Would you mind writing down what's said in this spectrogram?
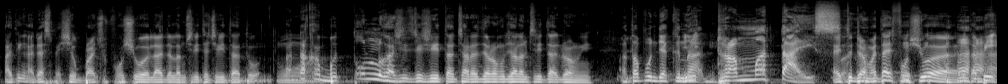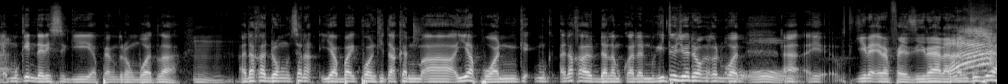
I think ada special branch for sure lah dalam cerita-cerita tu. Adakah betul lah cerita-cerita cara dorong jalan cerita dorong ni? Ataupun dia kena dramatize. Eh, Itu dramatize for sure Tapi mungkin dari segi Apa yang dorong buat lah Adakah dorong sana Ya baik puan kita akan uh, Ya puan Adakah dalam keadaan begitu juga dorong akan buat oh, uh, Kira era Fazira lah Nanti dia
